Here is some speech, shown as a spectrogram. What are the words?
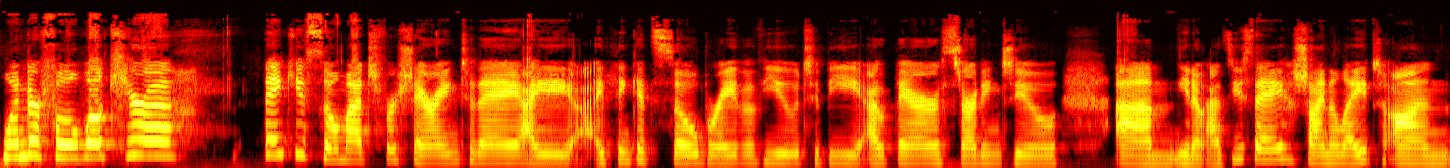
Wonderful. Well, Kyra, Thank you so much for sharing today. I, I think it's so brave of you to be out there starting to, um, you know, as you say, shine a light on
